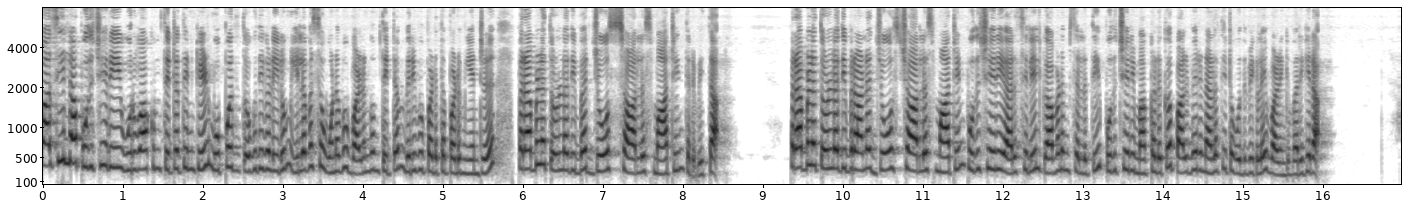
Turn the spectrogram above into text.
பசியில்லா புதுச்சேரியை உருவாக்கும் திட்டத்தின் கீழ் முப்பது தொகுதிகளிலும் இலவச உணவு வழங்கும் திட்டம் விரிவுபடுத்தப்படும் என்று பிரபல தொழிலதிபர் ஜோஸ் சார்லஸ் மார்டின் தெரிவித்தார். பிரபல தொழிலதிபரான ஜோஸ் சார்லஸ் மார்டின் புதுச்சேரி அரசியலில் கவனம் செலுத்தி புதுச்சேரி மக்களுக்கு பல்வேறு நலத்திட்ட உதவிகளை வழங்கி வருகிறார்.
